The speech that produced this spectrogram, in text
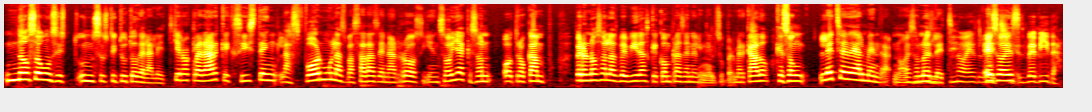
no son un, sustituto de la leche. Quiero aclarar que existen las fórmulas basadas en arroz y en soya, que son otro campo, pero no son las bebidas que compras en el, en el supermercado, que son leche de almendra. No, eso no es leche. No es leche, Eso es es bebida.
